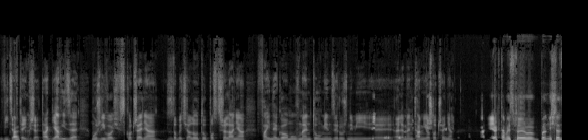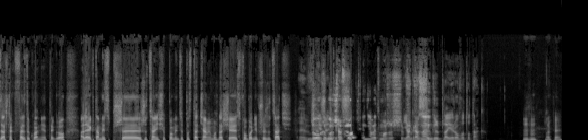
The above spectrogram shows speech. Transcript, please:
widzę tak. w tej grze, tak? Ja widzę możliwość wskoczenia, zdobycia lutu, postrzelania, fajnego movementu między różnymi elementami otoczenia. Jak tam jest, bo nie śledzę aż tak fest dokładnie tego, ale jak tam jest przerzucanie się pomiędzy postaciami? Można się swobodnie przerzucać? E, Było chyba, że grasz, nawet możesz się Jak grasz single playerowo, to tak. Mhm, okej. Okay.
